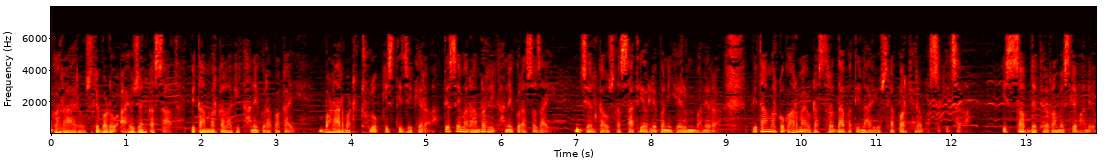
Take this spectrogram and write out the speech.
घर आएर उसले बडो आयोजनका साथ पिताम्बरका लागि खानेकुरा पकाई भडारबाट ठूलो किस्ती झिकेर त्यसैमा राम्ररी खानेकुरा सजाई जेलका उसका साथीहरूले पनि हेरुन् भनेर पिताम्बरको घरमा एउटा श्रद्धावती नारी उसलाई पर्खेर बसेकी छ। यी सब देखेर रमेशले भन्यो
